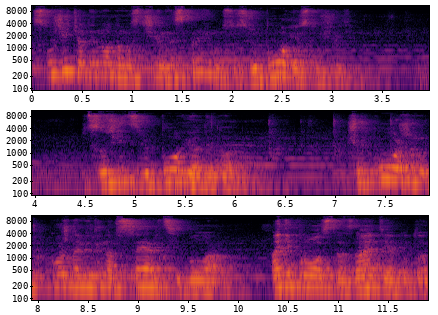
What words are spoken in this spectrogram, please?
Служіть один одному з чим? Не з примусу, з любов'ю служіть. Служіть з любов'ю один одному. Щоб кожен, кожна людина в серці була, а не просто, знаєте, як, ото,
